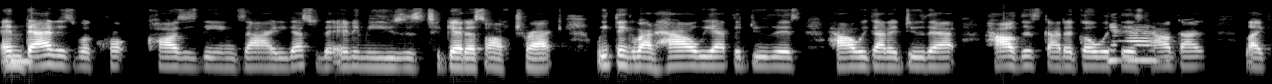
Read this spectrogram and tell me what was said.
And mm-hmm. that is what causes the anxiety. That's what the enemy uses to get us off track. We think about how we have to do this how we got to do that how this got to go with yeah. this how god like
